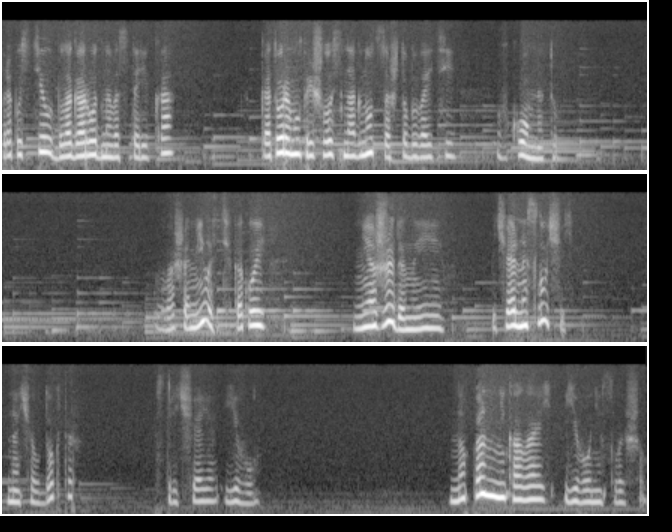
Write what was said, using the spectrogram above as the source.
пропустил благородного старика, которому пришлось нагнуться, чтобы войти в комнату. Ваша милость, какой неожиданный и печальный случай, начал доктор, встречая его. Но пан Николай его не слышал.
